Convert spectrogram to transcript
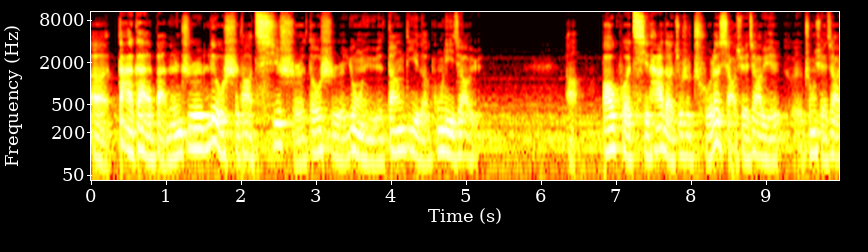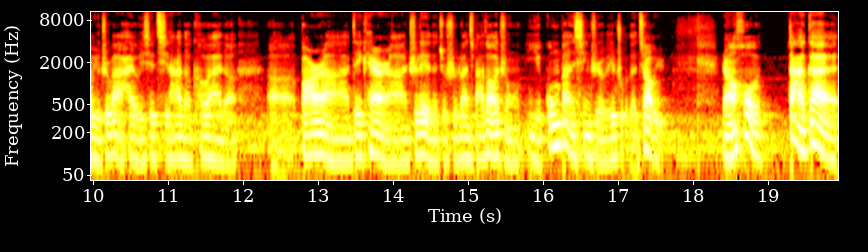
呃，大概百分之六十到七十都是用于当地的公立教育，啊，包括其他的就是除了小学教育、中学教育之外，还有一些其他的课外的。呃，班啊，daycare 啊之类的，就是乱七八糟这种以公办性质为主的教育，然后大概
